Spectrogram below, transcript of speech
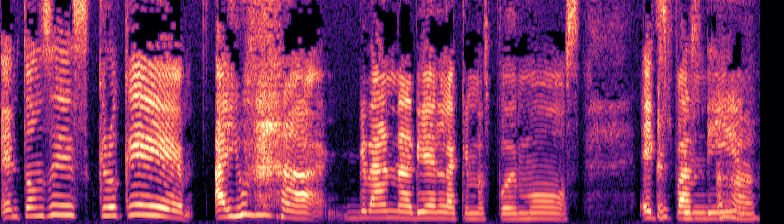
Entonces creo que hay una gran área en la que nos podemos expandir.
